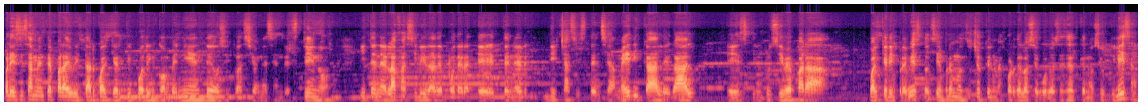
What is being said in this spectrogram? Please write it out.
precisamente para evitar cualquier tipo de inconveniente o situaciones en destino y tener la facilidad de poder eh, tener dicha asistencia médica, legal, este, inclusive para cualquier imprevisto. Siempre hemos dicho que el mejor de los seguros es el que no se utiliza,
